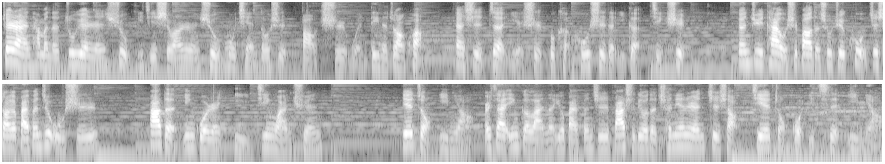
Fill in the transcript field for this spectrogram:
虽然他们的住院人数以及死亡人数目前都是保持稳定的状况，但是这也是不可忽视的一个警讯。根据《泰晤士报》的数据库，至少有百分之五十八的英国人已经完全。接种疫苗，而在英格兰呢，有百分之八十六的成年人至少接种过一次疫苗，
